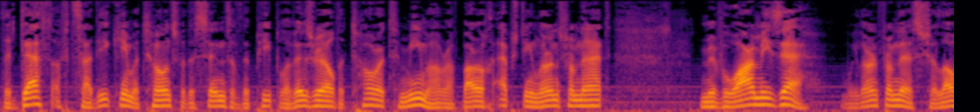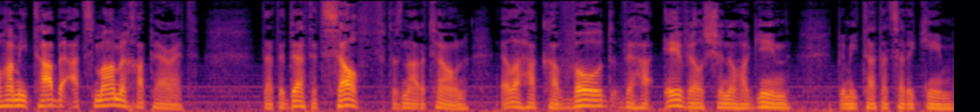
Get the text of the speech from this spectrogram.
The death of tzaddikim atones for the sins of the people of Israel. The Torah Tamima, Rav Baruch Epstein learns from that. Mivuar mizeh, we learn from this, Shelo hamita be'atzma mechaperet, that the death itself does not atone. Hakavod ve'ha'evel shenohagin b'mitat tzaddikim.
